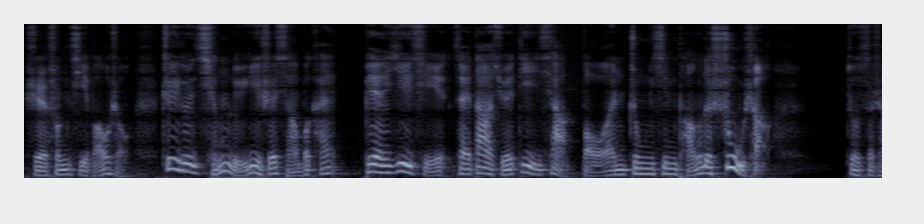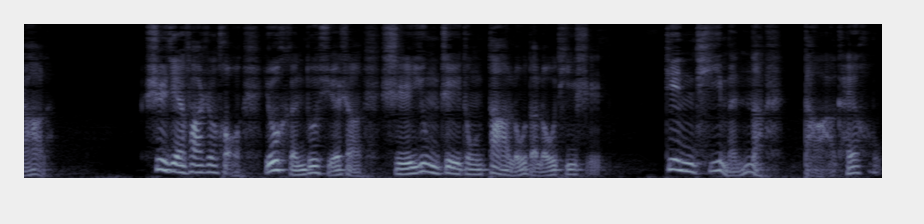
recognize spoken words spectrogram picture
是风气保守，这对情侣一时想不开，便一起在大学地下保安中心旁的树上就自杀了。事件发生后，有很多学生使用这栋大楼的楼梯时，电梯门呢。打开后，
